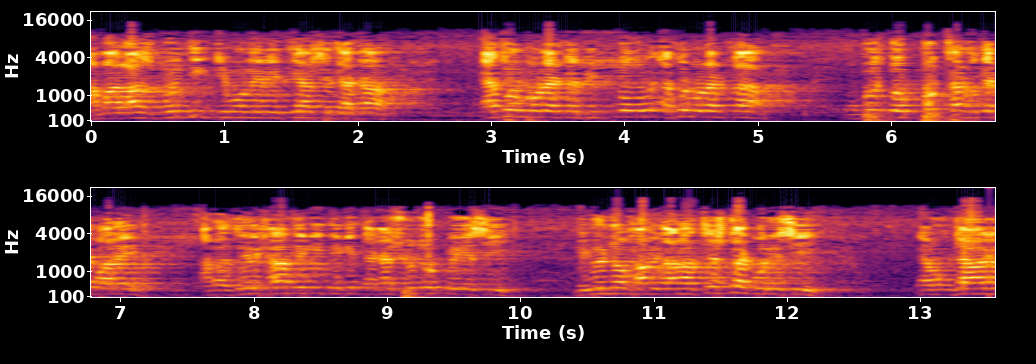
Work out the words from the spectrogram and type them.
আমার রাজনৈতিক জীবনের ইতিহাসে দেখা এত বড় একটা বিপ্লব, এত বড় একটা অভ্যুত- অভ্যুত্থান হতে পারে। আমরা জেলখানা থেকে থেকে দেখার সুযোগ পেয়েছি। বিভিন্নভাবে জানার চেষ্টা করেছি এবং যার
